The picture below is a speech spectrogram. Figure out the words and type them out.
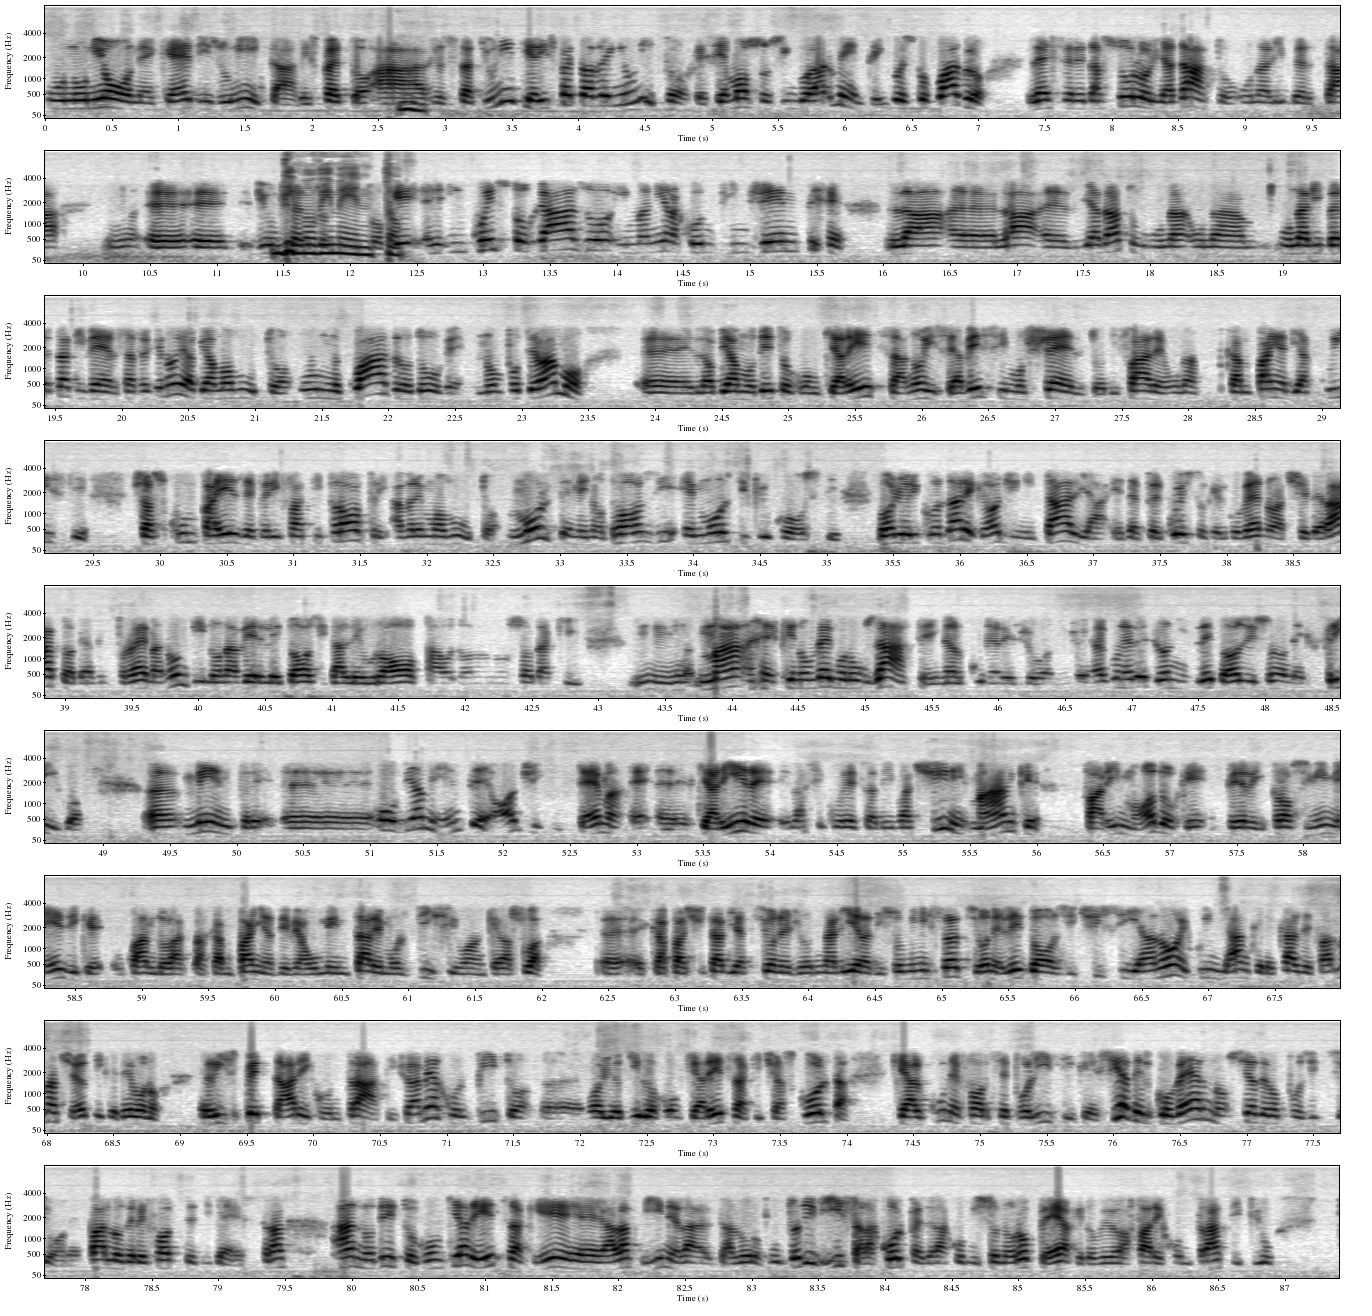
un'unione che è disunita rispetto agli Stati Uniti e rispetto al Regno Unito che si è mosso singolarmente. In questo quadro l'essere da solo gli ha dato una libertà mm, eh, eh, di un di certo movimento. tipo, che eh, in questo caso in maniera contingente la, eh, la, eh, gli ha dato una, una, una libertà diversa perché noi abbiamo avuto un quadro dove non potevamo eh, lo abbiamo detto con chiarezza, noi se avessimo scelto di fare una campagna di acquisti ciascun paese per i fatti propri avremmo avuto molte meno dosi e molti più costi. Voglio ricordare che oggi in Italia, ed è per questo che il governo ha accelerato, abbiamo il problema non di non avere le dosi dall'Europa o non so da chi, mm, ma che non vengono usate in alcune regioni, cioè in alcune regioni le dosi sono nel frigo. Eh, mentre eh, ovviamente oggi il tema è eh, chiarire la sicurezza dei vaccini, ma anche fare in modo che per i prossimi mesi, che quando la, la campagna deve aumentare moltissimo anche la sua eh, capacità di azione giornaliera di somministrazione, le dosi ci siano e quindi anche le case farmaceutiche devono rispettare i contratti. Cioè a me ha colpito, eh, voglio dirlo con chiarezza a chi ci ascolta, che alcune forze politiche, sia del governo sia dell'opposizione, parlo delle forze di destra, hanno detto con chiarezza che eh, alla fine, la, dal loro punto di vista, la colpa è della Commissione europea che doveva fare contratti più,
